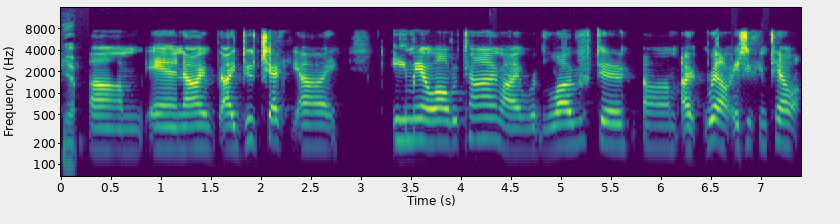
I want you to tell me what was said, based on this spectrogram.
Yep. Um, and I, I do check uh, email all the time. I would love to, um, I, well, as you can tell,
